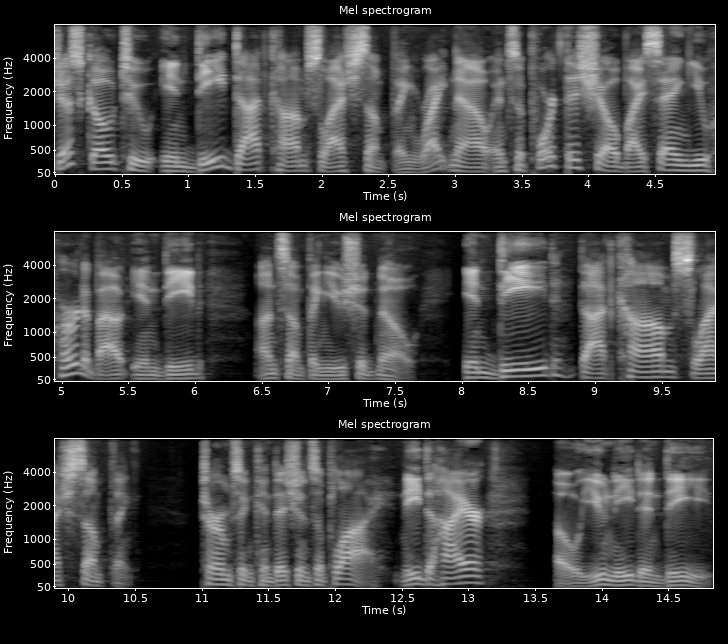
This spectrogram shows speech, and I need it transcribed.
Just go to indeed.com slash something right now and support this show by saying you heard about Indeed on something you should know. Indeed.com slash something. Terms and conditions apply. Need to hire? Oh, you need Indeed.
